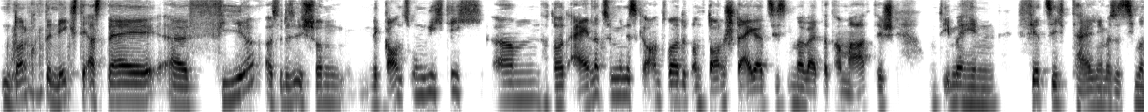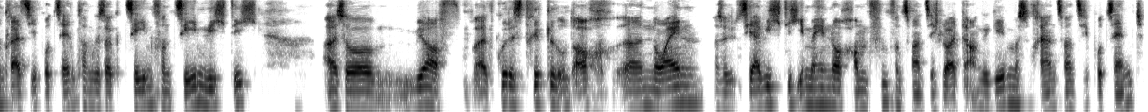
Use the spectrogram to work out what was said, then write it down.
und dann kommt der nächste erst bei äh, vier, also das ist schon nicht ganz unwichtig. Ähm, da hat einer zumindest geantwortet und dann steigert es sich immer weiter dramatisch und immerhin 40 Teilnehmer, also 37 Prozent haben gesagt, 10 von 10 wichtig. Also ja, ein gutes Drittel und auch äh, neun, also sehr wichtig immerhin noch, haben 25 Leute angegeben, also 23 Prozent.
